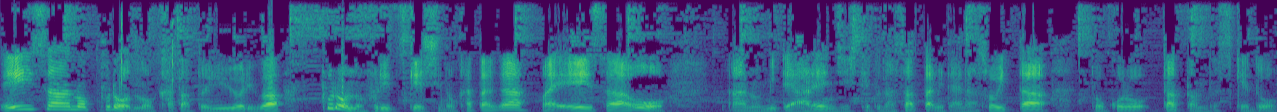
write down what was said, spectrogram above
エイサーのプロの方というよりは、プロの振付師の方が、まあ、エイサーを、あの、見てアレンジしてくださったみたいな、そういったところだったんですけど、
